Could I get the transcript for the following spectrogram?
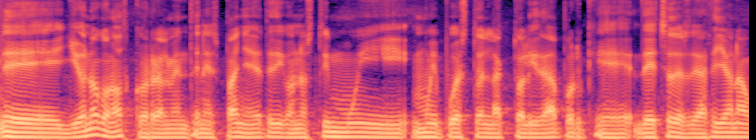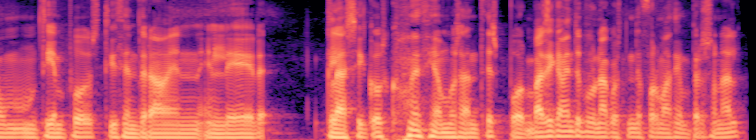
Eh, yo no conozco realmente en España, ya te digo, no estoy muy, muy puesto en la actualidad porque, de hecho, desde hace ya un tiempo estoy centrado en, leer clásicos, como decíamos antes, por, básicamente por una cuestión de formación personal.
